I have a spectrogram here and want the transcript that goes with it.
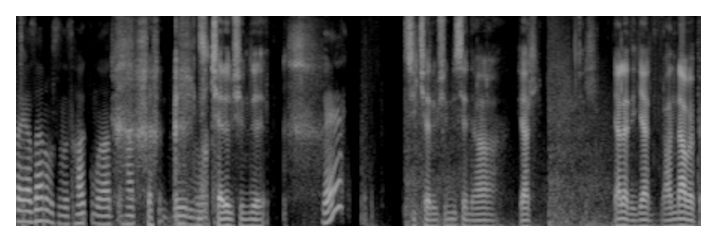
sıktım. yazar mısınız? Hak mı? Hak, hak değil mi? Sikerim şimdi. Ne? Sikerim şimdi seni ha. Gel. Gel. Gel hadi gel. Bende AWP.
